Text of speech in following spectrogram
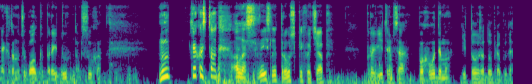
Якщо там цю балку перейду, там сухо. Ну, якось так. Але ж вийшли трошки хоча б провітримося, походимо і то вже добре буде.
